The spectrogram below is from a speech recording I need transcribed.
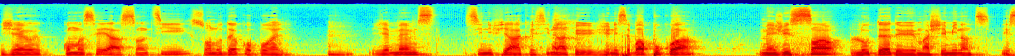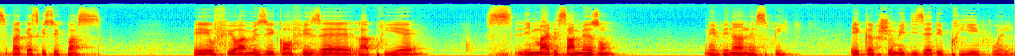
j'ai commencé à sentir son odeur corporelle. J'ai même signifié à Christina que je ne sais pas pourquoi, mais je sens l'odeur de ma cheminante. Je ne sais pas qu'est-ce qui se passe. Et au fur et à mesure qu'on faisait la prière, l'image de sa maison me venait en esprit. Et quelque chose me disait de prier pour elle.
